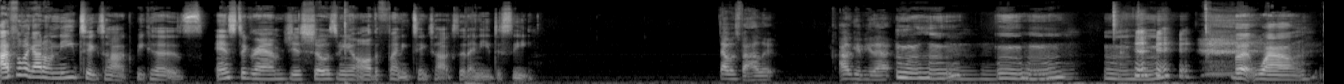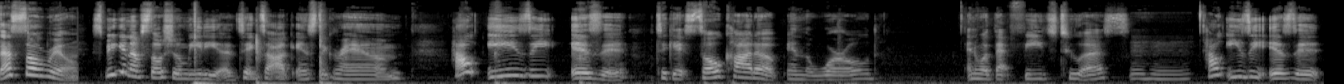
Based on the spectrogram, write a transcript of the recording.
I feel like I don't need TikTok because Instagram just shows me all the funny TikToks that I need to see. That was valid. I'll give you that. Mm-hmm. Mm-hmm. Mm-hmm. but wow, that's so real. Speaking of social media, TikTok, Instagram, how easy is it to get so caught up in the world and what that feeds to us? mm-hmm. How easy is it?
